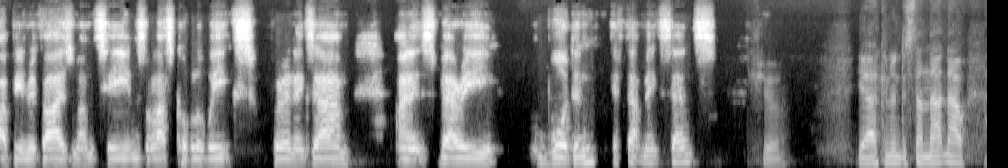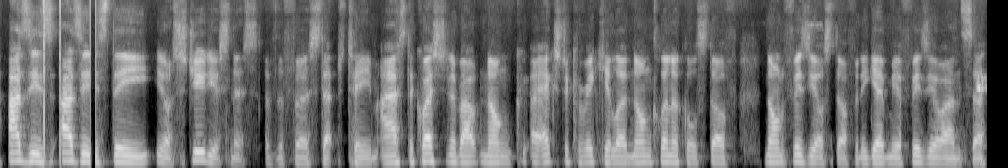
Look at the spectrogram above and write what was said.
I've been revising on Teams the last couple of weeks for an exam, and it's very wooden, if that makes sense. Sure. Yeah, I can understand that. Now, as is as is the you know studiousness of the First Steps team. I asked a question about non uh, extracurricular, non-clinical stuff, non-physio stuff, and he gave me a physio answer.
